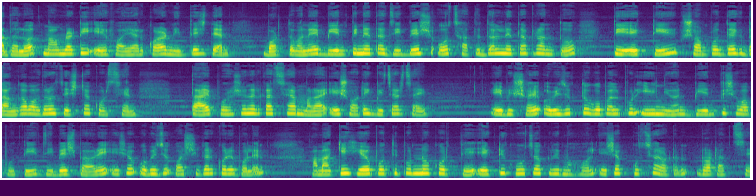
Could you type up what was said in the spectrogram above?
আদালত মামলাটি এফআইআর করার নির্দেশ দেন। বর্তমানে বিএনপি নেতা জীবেশ ও ছাত্রদল নেতা প্রান্ত একটি সাম্প্রদায়িক দাঙ্গা বাঁধানোর চেষ্টা করছেন। তাই প্রশাসনের কাছে আমরা এই সঠিক বিচার চাই। এ বিষয়ে অভিযুক্ত গোপালপুর ইউনিয়ন বিএনপি সভাপতি জীবেশ বাউরে এসব অভিযোগ অস্বীকার করে বলেন, আমাকে হেয় প্রতিপূর্ণ করতে একটি কুচক্রী মহল এসব কুচ্ছা রটাচ্ছে।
